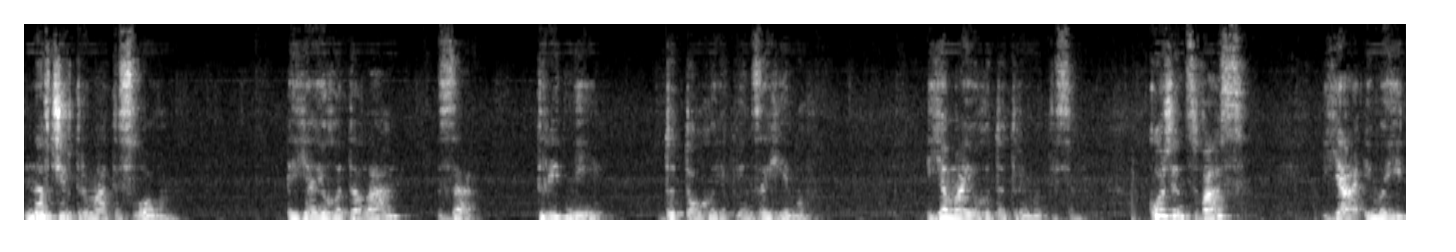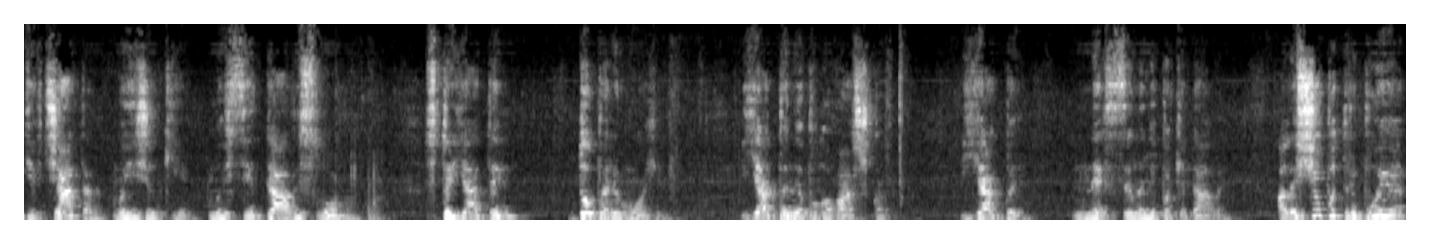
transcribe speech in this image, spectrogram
навчив тримати слово. І я його дала за три дні до того, як він загинув. І я маю його дотриматися. Кожен з вас, я і мої дівчата, мої жінки, ми всі дали слово стояти до перемоги. Як би не було важко, як би не сили не покидали. Але що потребує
